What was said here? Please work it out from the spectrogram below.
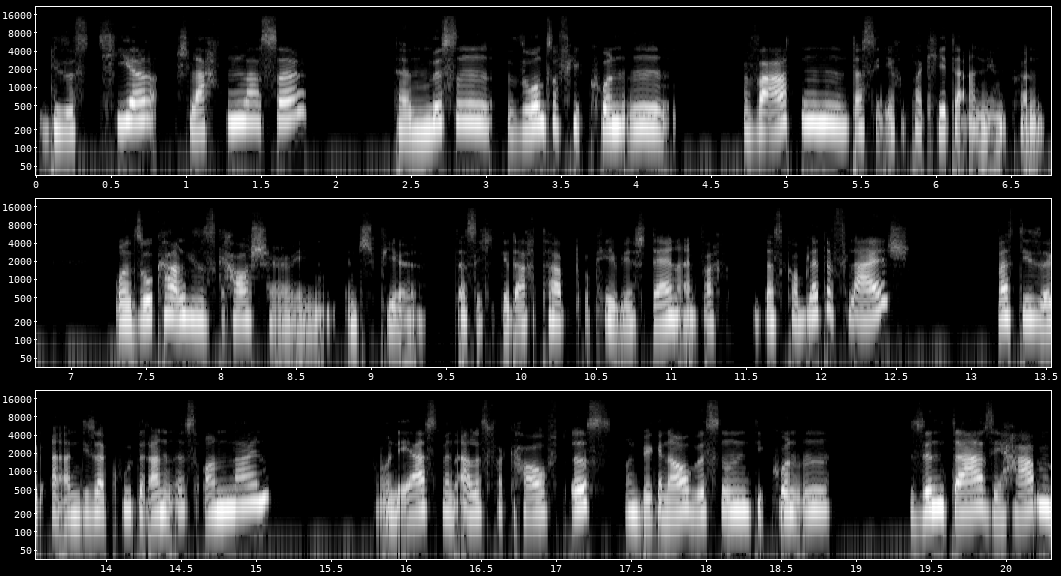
dieses Tier schlachten lasse, dann müssen so und so viele Kunden warten, dass sie ihre Pakete annehmen können. Und so kam dieses Cowsharing ins Spiel. dass ich gedacht habe, okay, wir stellen einfach das komplette Fleisch, was diese, an dieser Kuh dran ist, online. Und erst wenn alles verkauft ist und wir genau wissen, die Kunden sind da, sie haben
